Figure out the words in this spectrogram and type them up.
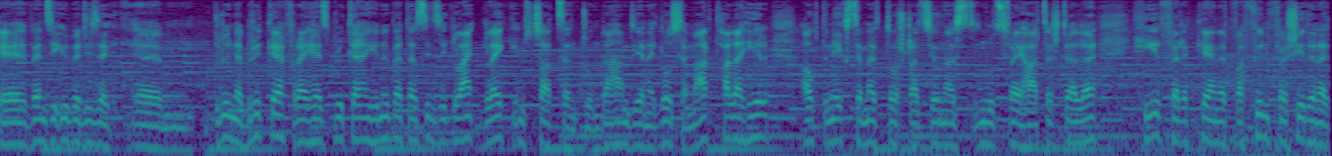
Äh, wenn Sie über diese ähm, grüne Brücke, Freiheitsbrücke hinüber, da sind Sie gleich, gleich, im Stadtzentrum. Da haben Sie eine große Markthalle hier, auch die nächste Metrostation ist nur zwei Haltestellen. Hier verkehren etwa fünf verschiedene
